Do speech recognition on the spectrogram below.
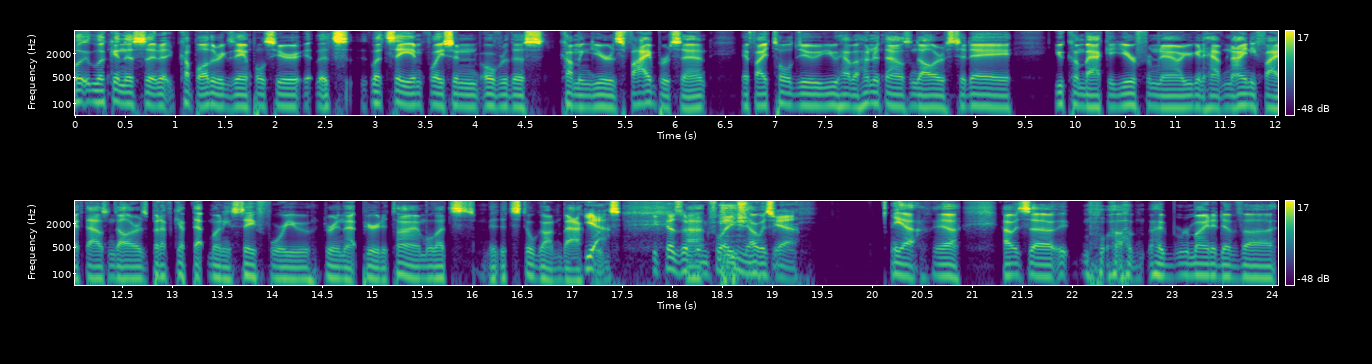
Look, look in this and a couple other examples here. Let's let's say inflation over this coming year is five percent. If I told you you have a hundred thousand dollars today you come back a year from now, you're going to have $95,000, but I've kept that money safe for you during that period of time. Well, that's, it's still gone backwards. Yeah, because of uh, inflation. I was, yeah. Yeah, yeah. I was uh, I'm reminded of uh,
